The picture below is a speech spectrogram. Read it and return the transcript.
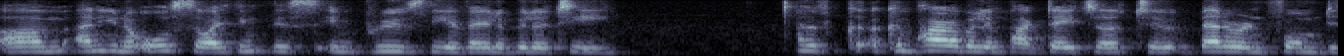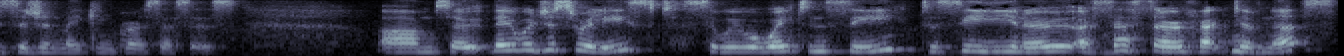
Um, and you know, also I think this improves the availability of comparable impact data to better inform decision making processes. Um, so they were just released, so we will wait and see to see, you know, assess their effectiveness.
